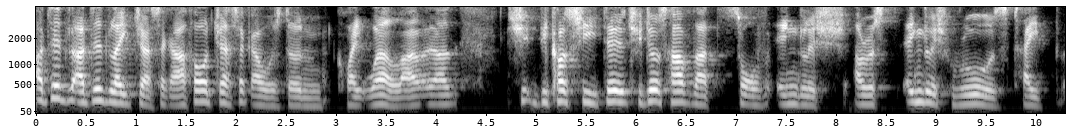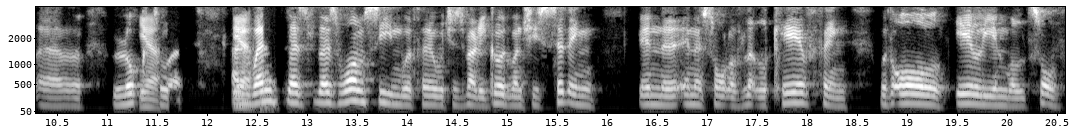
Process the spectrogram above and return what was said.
I did I did like Jessica. I thought Jessica was done quite well. I, I, she because she did she does have that sort of English English rose type uh, look yeah. to it. And yeah. when there's there's one scene with her which is very good when she's sitting in the in a sort of little cave thing with all alien will sort of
